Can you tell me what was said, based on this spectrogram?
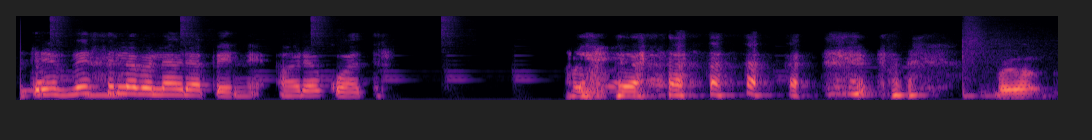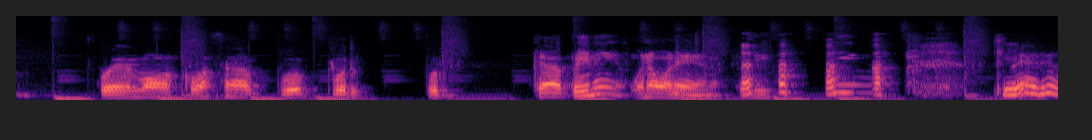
Tres veces la palabra pene, ahora cuatro. Podemos- ¿cómo se llama? Por, por, por cada pene, una moneda. Claro,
